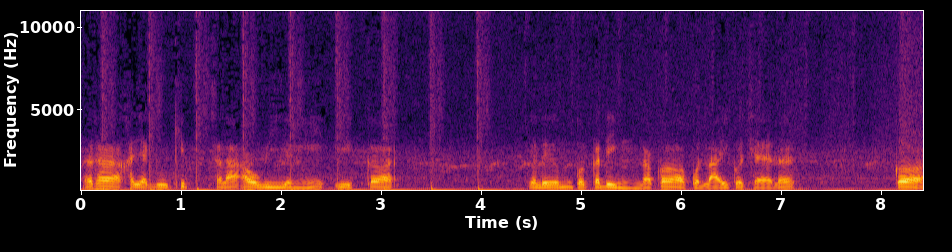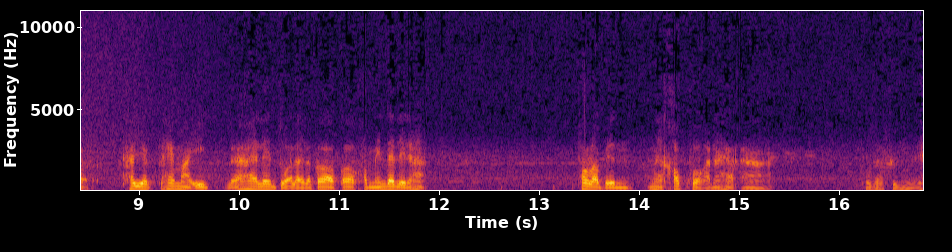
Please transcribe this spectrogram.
แล้วถ้าใครอยากดูคลิปสาระเอาวีอย่างนี้อีกก็อย่าลืมกดกระดิ่ง แล้วก็กดไลค์กดแชร์แล้ว ก็ถ้าอยากให้มาอีกและให้เล่นตัวอะไร แล้วก็ก็คอมเมนต์ได้เลยนะฮะพวกเราเป็นเมื่อครอบครัวกันนะฮะอ่าพูดซะซึ้งเลย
